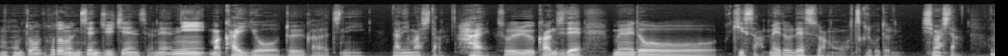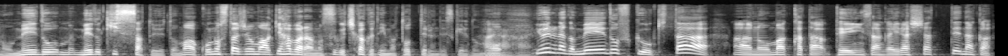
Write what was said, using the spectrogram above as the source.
もう本当ほとんど2011年ですよねに、まあ、開業という形になりました。はい。そういう感じでメイド喫茶メイドレストランを作ることにしました。あのメイドメイド喫茶というと、まあ、このスタジオも秋葉原のすぐ近くで今撮ってるんですけれども、いはいはい。はいわゆるなんかメイド服を着たあの、まあ、方店員さんがいらっしゃってなんか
